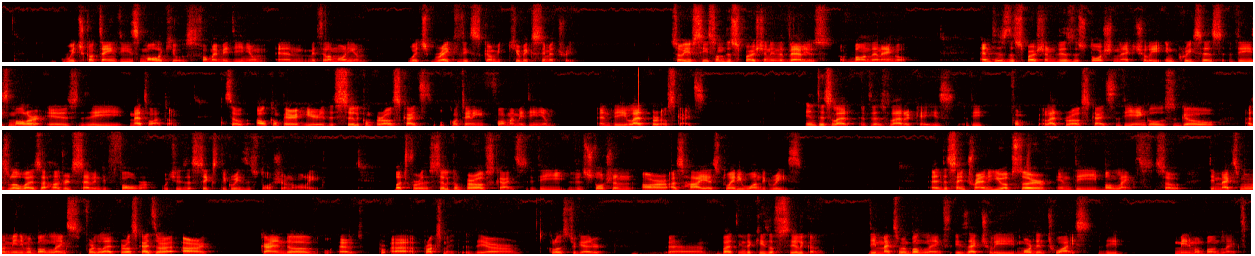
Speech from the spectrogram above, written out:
which contain these molecules formamidinium and methylammonium, which break this cubic symmetry. So you see some dispersion in the values of bond and angle. And this dispersion, this distortion actually increases the smaller is the metal atom. So I'll compare here the silicon perovskites containing formamidinium and the lead perovskites. In this, this latter case, the lead perovskites, the angles go as low as 174, which is a 6 degrees distortion only. But for the silicon perovskites, the, the distortion are as high as 21 degrees. And the same trend you observe in the bond lengths. So the maximum and minimum bond lengths for the lead perovskites are, are kind of uh, uh, approximate. They are close together. Uh, but in the case of silicon, the maximum bond length is actually more than twice the minimum bond length.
